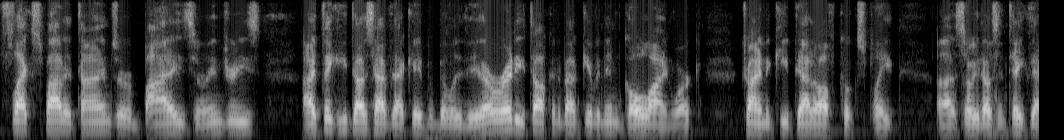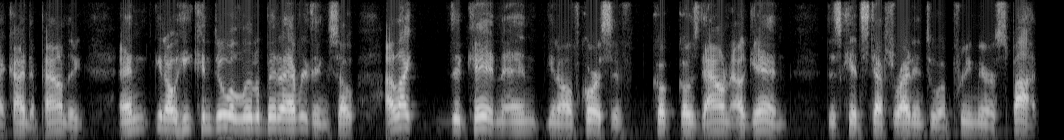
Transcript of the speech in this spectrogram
flex spot at times or buys or injuries. I think he does have that capability. They're already talking about giving him goal line work, trying to keep that off Cook's plate uh, so he doesn't take that kind of pounding. And, you know, he can do a little bit of everything. So I like the kid. And, you know, of course, if Cook goes down again, this kid steps right into a premier spot.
